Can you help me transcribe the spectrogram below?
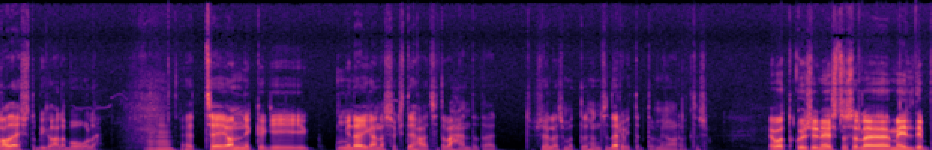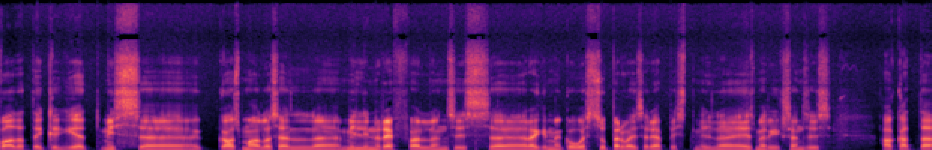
ladestub igale poole mm. -hmm. et see on ikkagi, mida iganes saaks teha, et seda vähendada, et selles mõttes on see tervitatav minu arvates. ja vot, kui siin eestlasele meeldib vaadata ikkagi, et mis äh, kaasmaalasel, äh, milline rehv all on, siis räägime ka uuest Supervisori äpist, mille eesmärgiks on siis hakata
